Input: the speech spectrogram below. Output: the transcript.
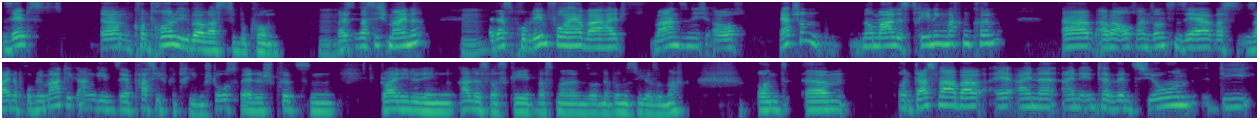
selbst ähm, Kontrolle über was zu bekommen? Mhm. Weißt du, was ich meine? Mhm. Das Problem vorher war halt wahnsinnig auch, er hat schon normales Training machen können, äh, aber auch ansonsten sehr, was seine Problematik angeht, sehr passiv getrieben. Stoßwelle, Spritzen, Dry Needling, alles, was geht, was man so in der Bundesliga so macht. Und, ähm, und das war aber e, eine, eine Intervention, die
